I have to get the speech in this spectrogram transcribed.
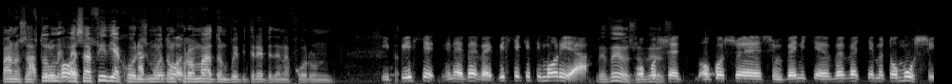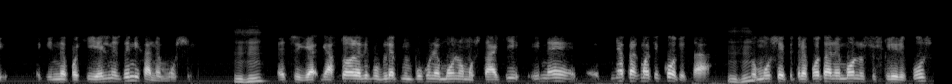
πάνω σε αυτό, με σαφή διαχωρισμό των χρωμάτων που επιτρέπεται να φορούν. Υπήρχε, ναι, βέβαια, υπήρχε και τιμωρία. Βεβαίως. Όπως, ε, συμβαίνει και βέβαια και με το μουσι. Εκείνη την εποχή οι Έλληνες δεν είχαν μουσι. Mm-hmm. Έτσι, για, για, αυτό δηλαδή που βλέπουμε που έχουν μόνο μουστάκι είναι μια πραγματικότητα. Mm-hmm. Το μουσι επιτρεπόταν μόνο στους κληρικούς,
